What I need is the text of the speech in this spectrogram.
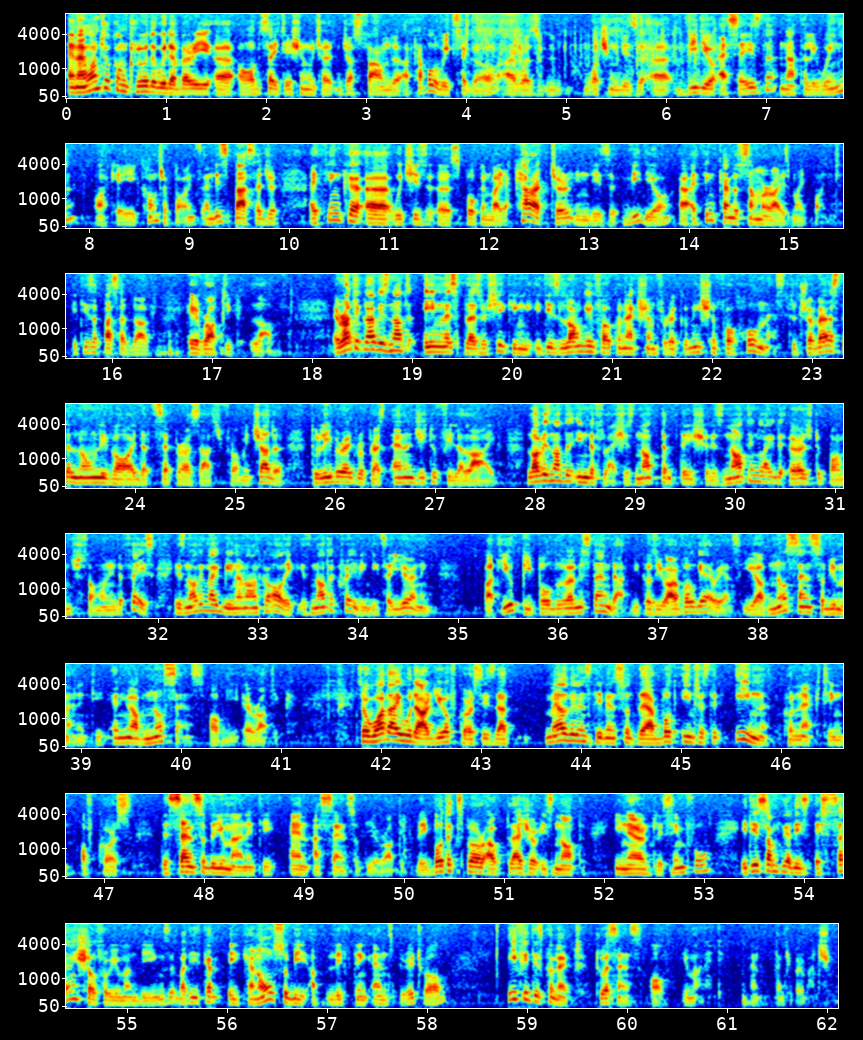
And I want to conclude with a very uh, odd citation which I just found a couple of weeks ago. I was watching this uh, video essayist, Natalie Wynn, aka ContraPoints, and this passage, I think, uh, uh which is uh, spoken by a character in this video, uh, I think kind of summarized my point. It is a passage about erotic love. Erotic love is not aimless pleasure-seeking, it is longing for connection, for recognition, for wholeness, to traverse the lonely void that separates us from each other, to liberate repressed energy, to feel alive. Love is not in the flesh, it's not temptation, it's nothing like the urge to punch someone in the face, it's nothing like being an alcoholic, it's not a craving, it's a yearning. But you people don't understand that because you are vulgarians, you have no sense of humanity, and you have no sense of the erotic. So what I would argue, of course, is that Melville and Stevenson, they are both interested in connecting, of course, the sense of the humanity and a sense of the erotic. They both explore how pleasure is not inherently sinful. It is something that is essential for human beings, but it can, it can also be uplifting and spiritual if it is connected to a sense of humanity. And thank you very much.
